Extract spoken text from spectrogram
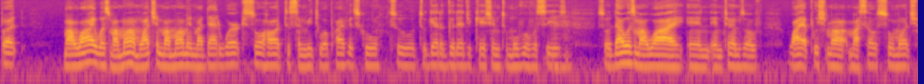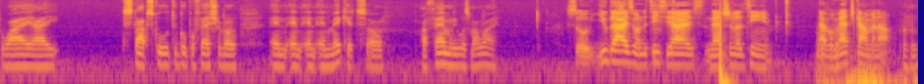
But my why was my mom. Watching my mom and my dad work so hard to send me to a private school to to get a good education to move overseas. Mhm. So that was my why in in terms of why I pushed my myself so much, why I stopped school to go professional and and and, and make it. So my family was my why. So you guys on the TCI's national team have a match coming up. Mhm.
